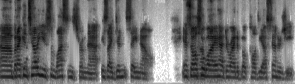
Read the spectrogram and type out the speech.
Uh, but I can tell you some lessons from that is I didn't say no. And it's also why I had to write a book called Yes Energy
